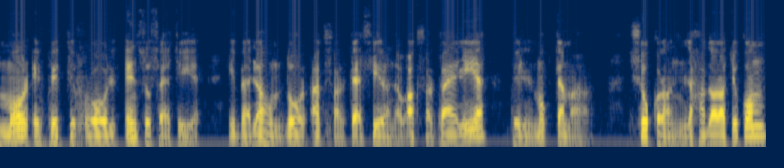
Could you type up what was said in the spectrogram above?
more effective role in society. يبقى لهم دور أكثر تأثيرا أو أكثر فاعلية في المجتمع. شكرا لحضراتكم.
